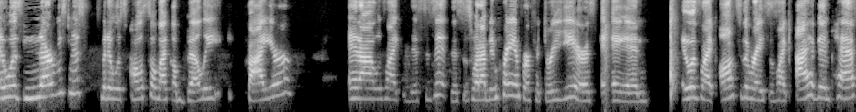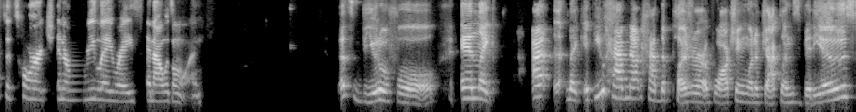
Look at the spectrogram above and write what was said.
it was nervousness, but it was also like a belly fire. And I was like, this is it. This is what I've been praying for for three years. And it was like off to the races. Like I had been passed the torch in a relay race and I was on. That's beautiful. And like I, like if you have not had the pleasure of watching one of Jacqueline's videos,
